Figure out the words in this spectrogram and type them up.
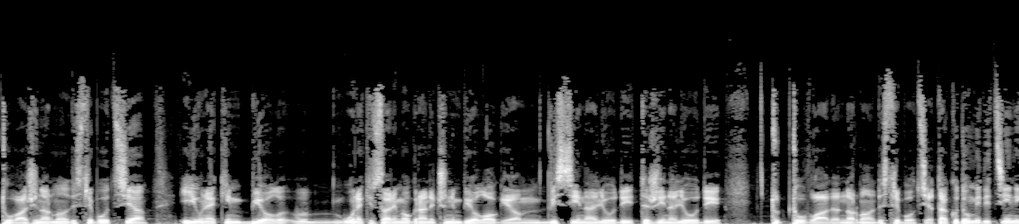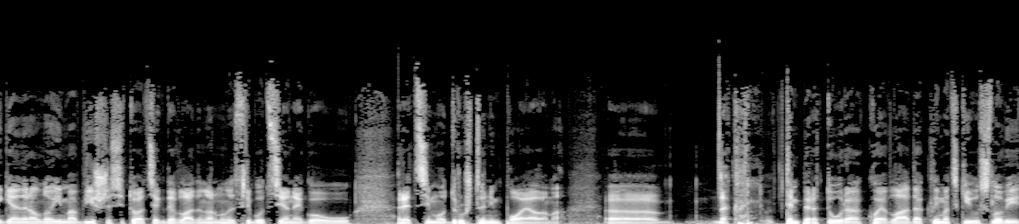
tu važi normalna distribucija. I u nekim, biolo, u nekim stvarima ograničenim biologijom, visina ljudi, težina ljudi, tu, tu vlada normalna distribucija. Tako da u medicini generalno ima više situacija gde vlada normalna distribucija nego u recimo društvenim pojavama. E, dakle, temperatura koja vlada, klimatski uslovi,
